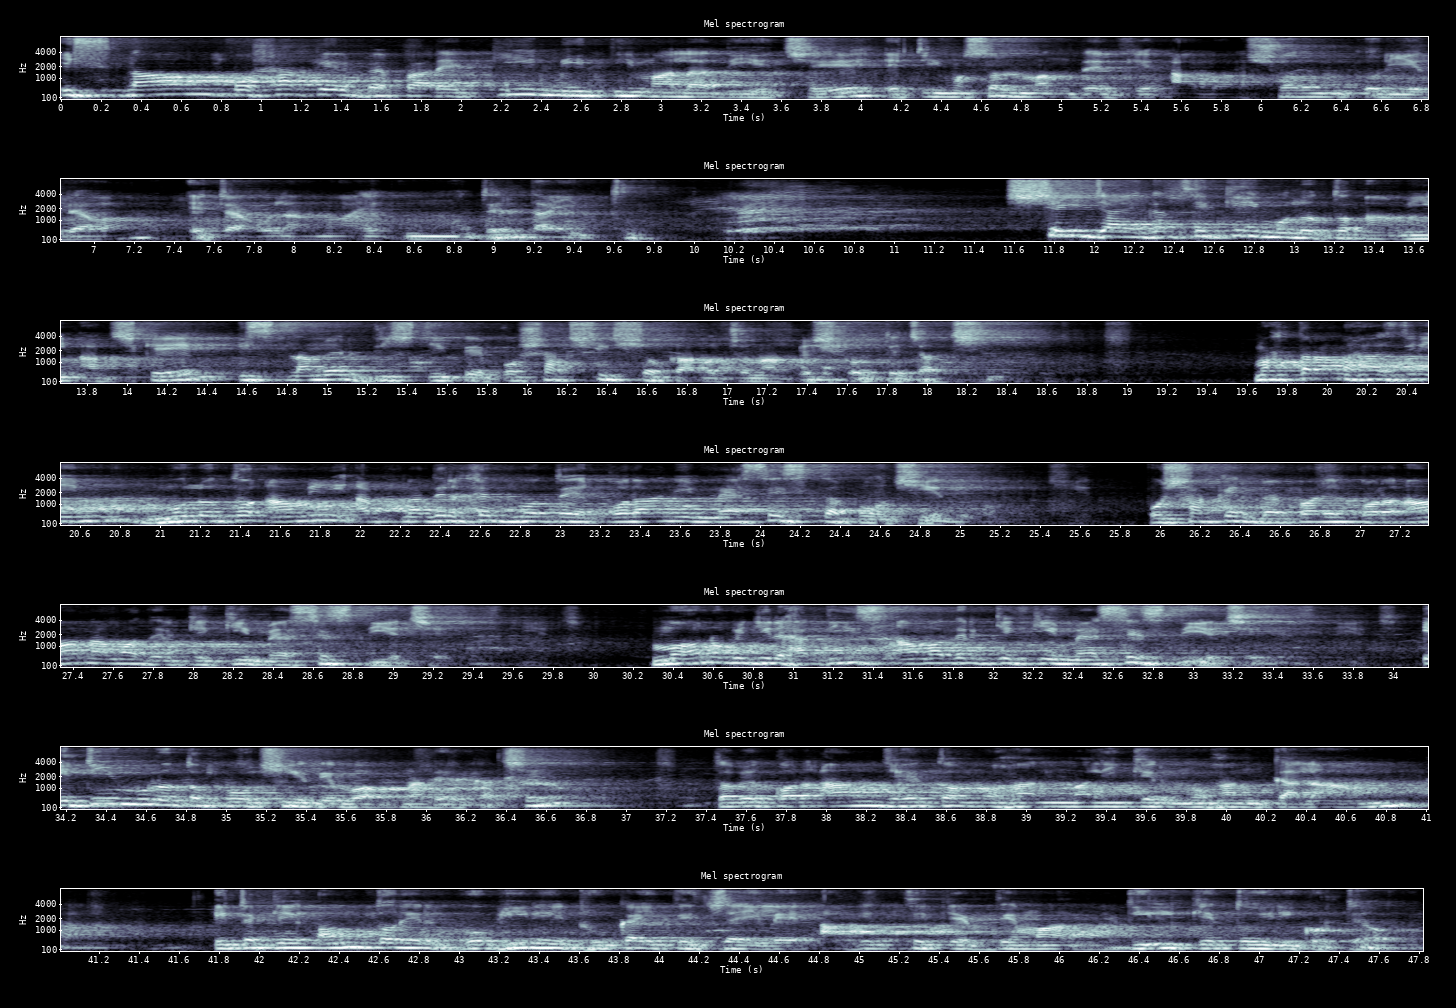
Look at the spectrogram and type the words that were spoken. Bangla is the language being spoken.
ইসলাম পোশাকের ব্যাপারে কি নীতিমালা দিয়েছে, এটি মুসলমানদেরকে আবার স্মরণ করিয়ে দেওয়া, এটা ওলামায় উম্মতের দায়িত্ব। সেই জায়গা থেকেই মূলত আমি আজকে ইসলামের দৃষ্টিতে পোশাক শীর্ষক আলোচনা পেশ করতে চাচ্ছি। মাহতারাম হাজরিন, মূলত আমি আপনাদের খেদমতে কোরআনী মেসেজটা পৌঁছিয়ে দেব। পোশাকের ব্যাপারে কোরআন আমাদেরকে কি মেসেজ দিয়েছে? মহানবীজির হাদিস আমাদেরকে কি মেসেজ দিয়েছে? এটি মূলত পৌঁছিয়ে দেব আপনাদের কাছে। তবে কোরআন যেহেতু মহান মালিকের মহান কালাম, এটাকে অন্তরের গভীরে ঢুকাইতে চাইলে আগের থেকে দেমাগ, দিলকে তৈরি করতে হবে।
